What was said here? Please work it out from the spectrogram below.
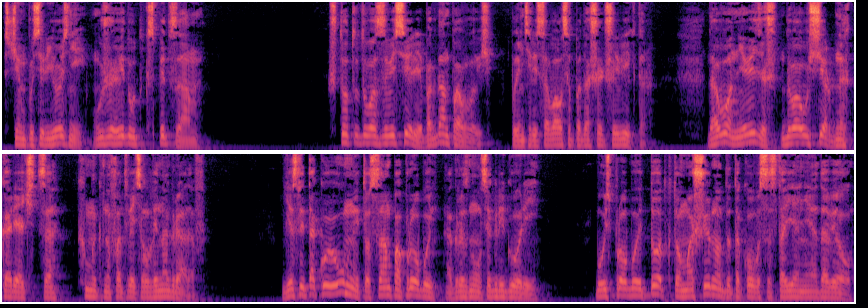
С чем посерьезней, уже идут к спецам. «Что тут у вас за веселье, Богдан Павлович?» – поинтересовался подошедший Виктор. «Да вон, не видишь, два ущербных корячатся», – хмыкнув, ответил Виноградов. «Если такой умный, то сам попробуй», – огрызнулся Григорий. «Пусть пробует тот, кто машину до такого состояния довел.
